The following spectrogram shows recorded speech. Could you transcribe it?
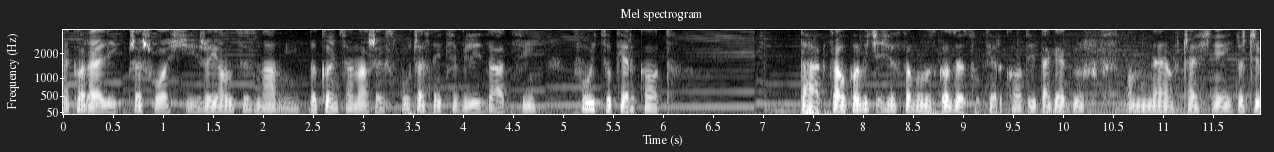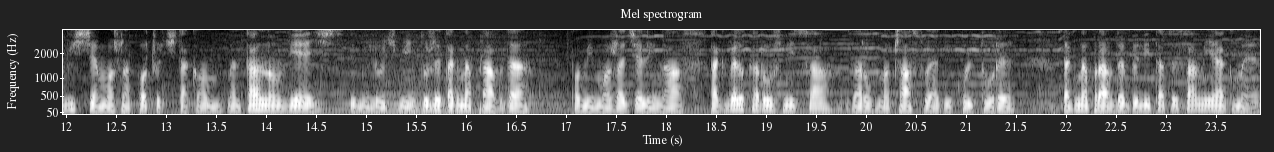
jako relik przeszłości żyjący z nami do końca naszej współczesnej cywilizacji. Twój cukierkot. Tak, całkowicie się z Tobą zgodzę, cukierkot. I tak jak już wspominałem wcześniej, rzeczywiście można poczuć taką mentalną więź z tymi ludźmi, którzy tak naprawdę, pomimo że dzieli nas tak wielka różnica zarówno czasu, jak i kultury, tak naprawdę byli tacy sami jak my.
